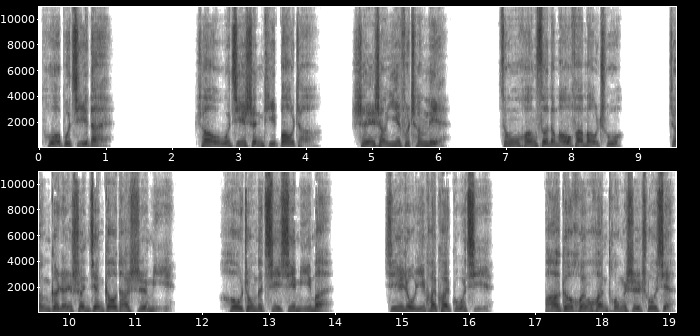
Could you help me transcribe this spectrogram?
迫不及待。赵无极身体暴涨，身上衣服撑裂，棕黄色的毛发冒出，整个人瞬间高达十米，厚重的气息弥漫，肌肉一块块鼓起，八个魂环同时出现，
